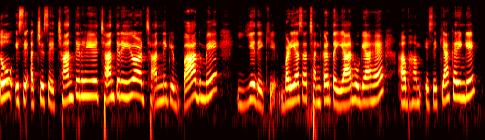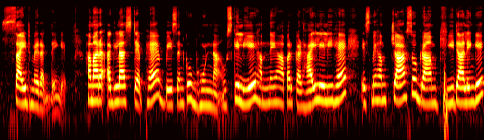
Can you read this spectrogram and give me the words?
तो इसे अच्छे से छानते रहिए छानते रहिए और छानने के बाद में ये देखिए, बढ़िया सा छनकर तैयार हो गया है। अब हम इसे क्या करेंगे? साइड में रख देंगे। हमारा अगला स्टेप है बेसन को भूनना। उसके लिए हमने यहाँ पर कढ़ाई ले ली है। इसमें हम 400 ग्राम घी डालेंगे।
